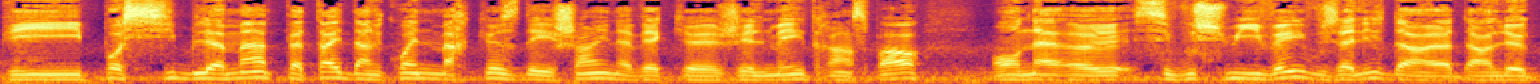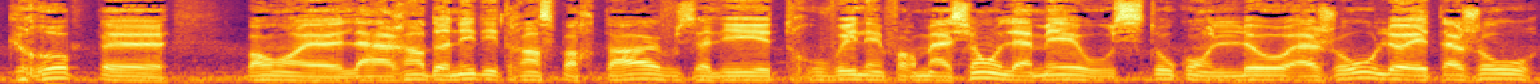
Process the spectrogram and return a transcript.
Puis possiblement peut-être dans le coin de Marcus Deschaines avec euh, Gilmé Transport. On a, euh, si vous suivez, vous allez dans, dans le groupe, bon, la randonnée des transporteurs, vous allez trouver l'information. On la met aussitôt qu'on l'a à jour. Là, est à jour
